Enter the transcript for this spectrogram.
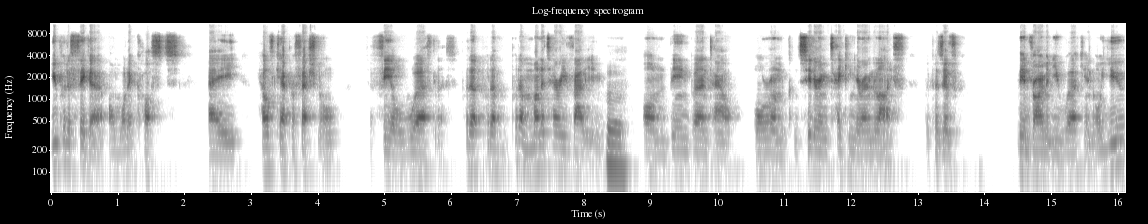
You put a figure on what it costs a healthcare professional feel worthless. Put a put a put a monetary value mm. on being burnt out or on considering taking your own life because of the environment you work in, or you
